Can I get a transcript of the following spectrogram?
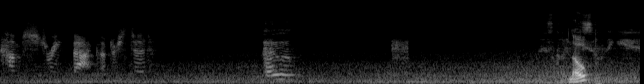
Come straight back, understood? I will. There's gotta Nope. be something here.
